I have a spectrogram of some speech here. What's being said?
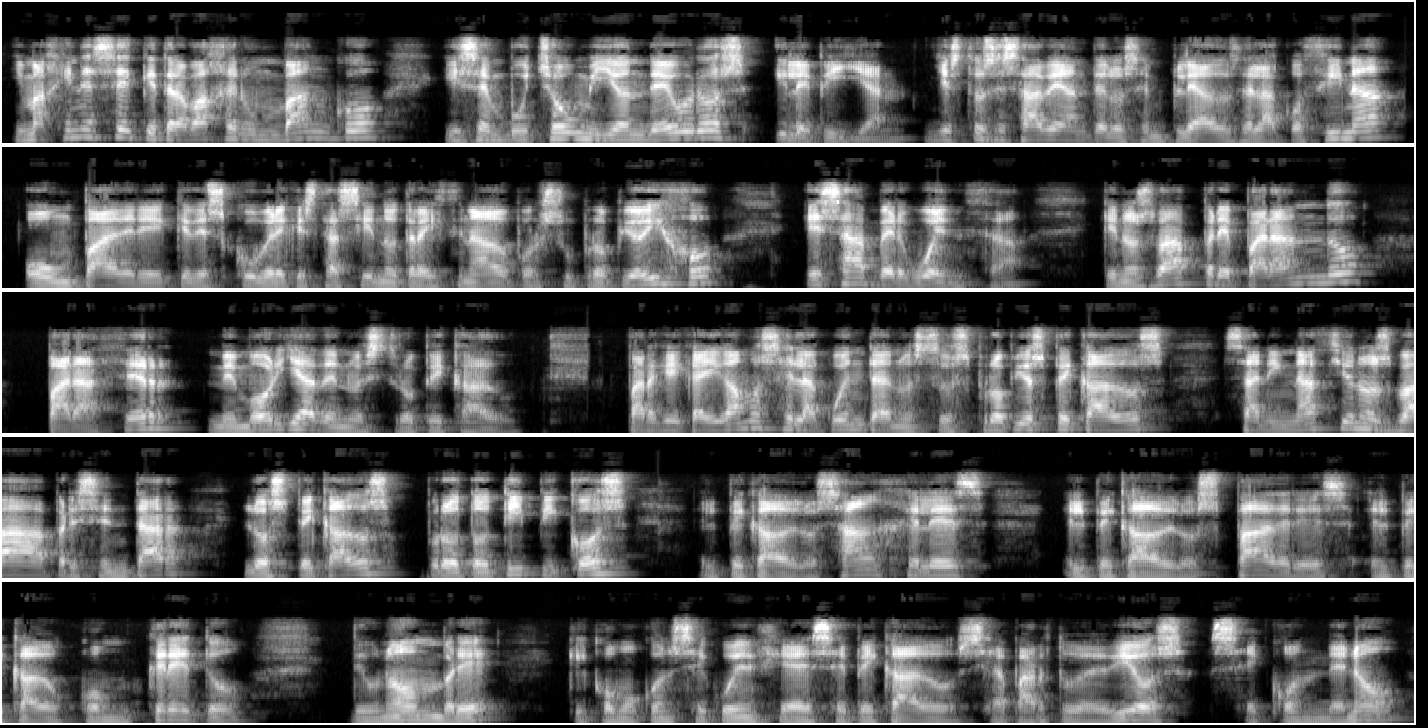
Imagínese que trabaja en un banco y se embuchó un millón de euros y le pillan. Y esto se sabe ante los empleados de la cocina o un padre que descubre que está siendo traicionado por su propio hijo. Esa vergüenza que nos va preparando para hacer memoria de nuestro pecado. Para que caigamos en la cuenta de nuestros propios pecados, San Ignacio nos va a presentar los pecados prototípicos, el pecado de los ángeles, el pecado de los padres, el pecado concreto, de un hombre que como consecuencia de ese pecado se apartó de Dios, se condenó,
